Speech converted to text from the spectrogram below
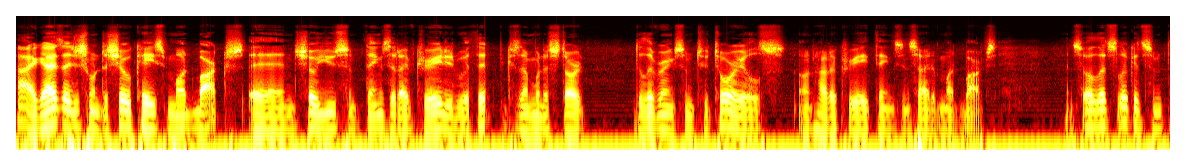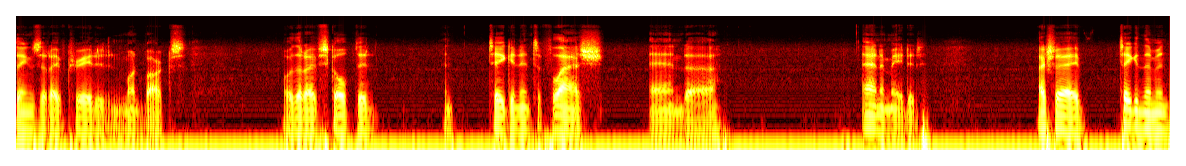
Hi guys, I just wanted to showcase Mudbox and show you some things that I've created with it because I'm going to start delivering some tutorials on how to create things inside of Mudbox. And so let's look at some things that I've created in Mudbox or that I've sculpted and taken into Flash and uh, animated. Actually, I've taken them in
